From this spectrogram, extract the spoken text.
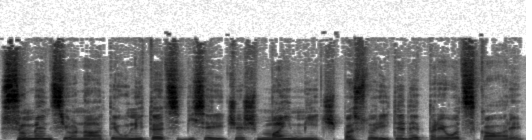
sunt menționate unități bisericești mai mici, păstorite de preoți care,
